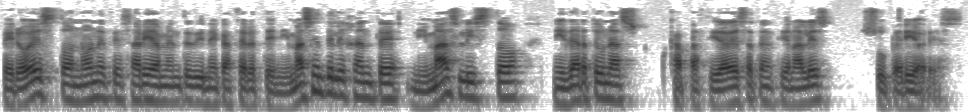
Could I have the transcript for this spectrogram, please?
Pero esto no necesariamente tiene que hacerte ni más inteligente, ni más listo, ni darte unas capacidades atencionales superiores.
